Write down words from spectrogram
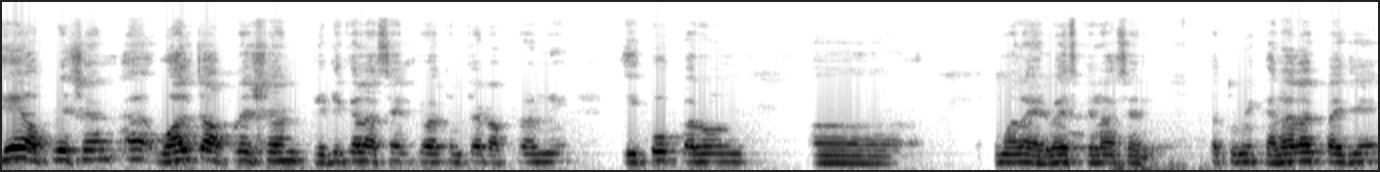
हे ऑपरेशन वॉलचं ऑपरेशन क्रिटिकल असेल किंवा तुमच्या डॉक्टरांनी इको करून तुम्हाला ॲडवाईस केला असेल तर तुम्ही करायलाच पाहिजे.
